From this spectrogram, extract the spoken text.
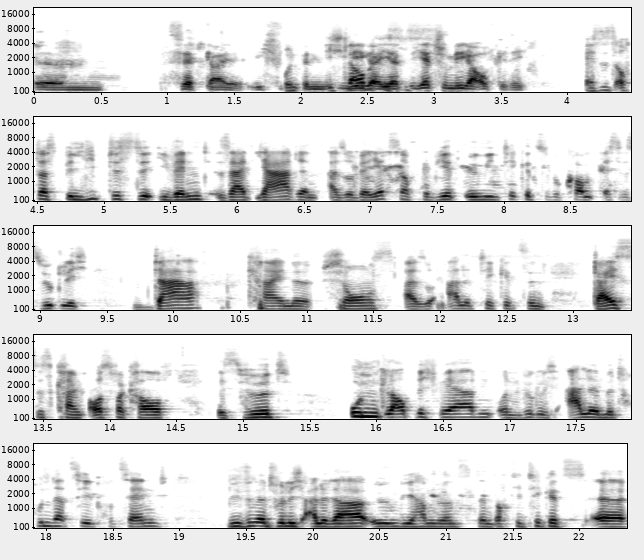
ähm, es wird geil. Ich Und bin ich mega, glaube, jetzt, jetzt schon mega aufgeregt. es ist auch das beliebteste Event seit Jahren. Also wer jetzt noch probiert, irgendwie ein Ticket zu bekommen, es ist wirklich da keine Chance. Also alle Tickets sind geisteskrank ausverkauft. Es wird unglaublich werden und wirklich alle mit 110 Prozent. Wir sind natürlich alle da. Irgendwie haben wir uns dann doch die Tickets äh,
